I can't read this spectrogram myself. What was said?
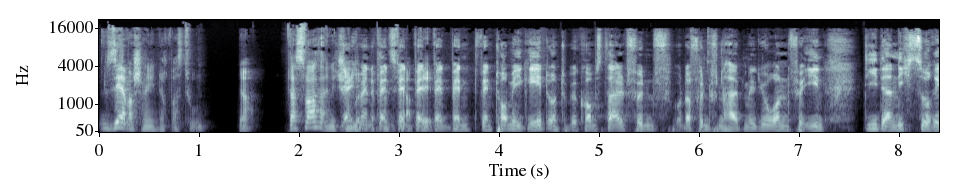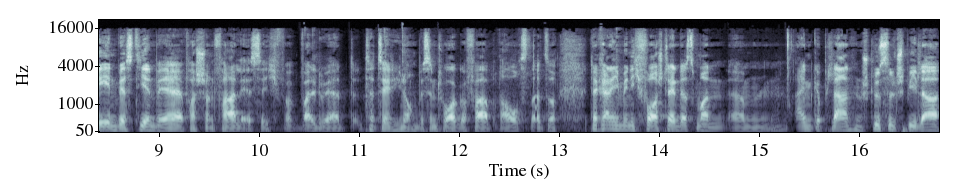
sehr wahrscheinlich noch was tun. Das war's eigentlich schon. Ja, ich meine, wenn, wenn, wenn, wenn, wenn, wenn Tommy geht und du bekommst halt fünf oder fünfeinhalb Millionen für ihn, die dann nicht zu reinvestieren, wäre ja fast schon fahrlässig, weil du ja tatsächlich noch ein bisschen Torgefahr brauchst. Also da kann ich mir nicht vorstellen, dass man ähm, einen geplanten Schlüsselspieler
